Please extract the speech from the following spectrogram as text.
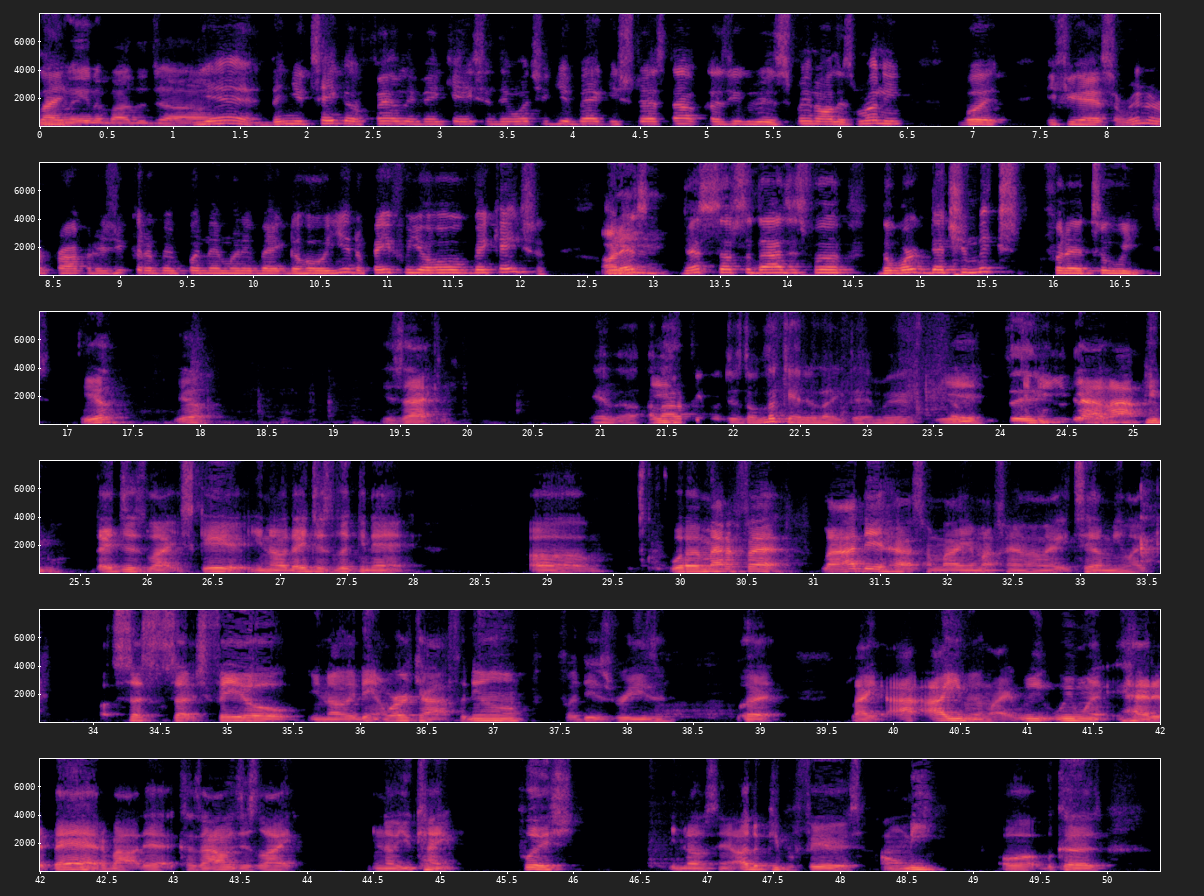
like Complain about the job. yeah, then you take a family vacation. Then once you get back, you're stressed out because you just spend all this money. But if you had some rental properties, you could have been putting that money back the whole year to pay for your whole vacation. Or that's that subsidizes for the work that you mix for that two weeks. Yeah, yeah, exactly. And a, a lot of people just don't look at it like that, man. Yeah, and then you got a lot of people. They just like scared. You know, they just looking at. Um, well, matter of fact, like I did have somebody in my family like tell me like such such failed. You know, it didn't work out for them for this reason. But like I, I even like we we went had it bad about that because I was just like, you know, you can't push. You know, I'm saying other people fears on me or because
